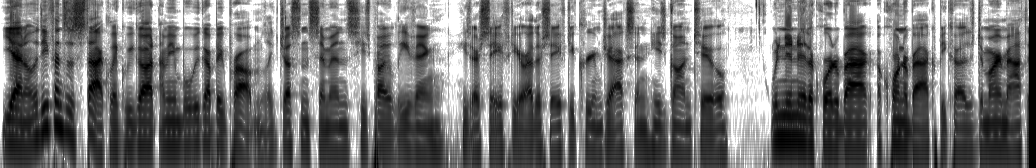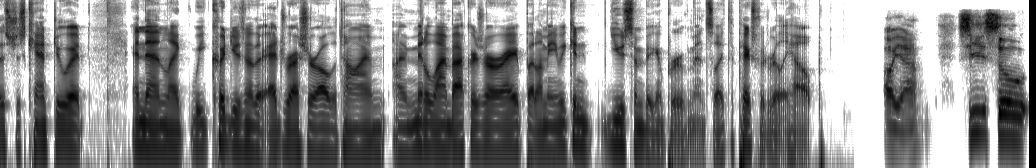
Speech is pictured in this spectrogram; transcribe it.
Yeah, no, the defense is stacked. Like we got, I mean, but we got big problems. Like Justin Simmons, he's probably leaving. He's our safety. Our other safety, Kareem Jackson, he's gone too. We need another quarterback, a cornerback, because Damarri Mathis just can't do it. And then like we could use another edge rusher all the time. I mean, middle linebackers are all right, but I mean, we can use some big improvements. Like the picks would really help. Oh yeah. See, so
